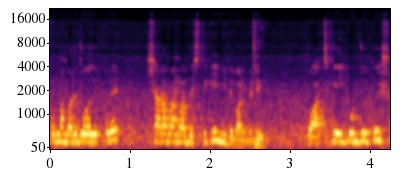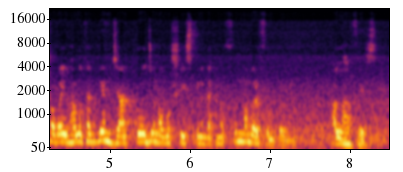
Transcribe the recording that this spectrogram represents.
ফোন নাম্বারে যোগাযোগ করে সারা বাংলাদেশ থেকেই নিতে পারবেন। জি। তো আজকে এই পর্যন্তই। সবাই ভালো থাকবেন। যার প্রয়োজন অবশ্যই স্ক্রিনে দেখানো ফোন নাম্বারে ফোন করবেন। আল্লাহ হাফেজ।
